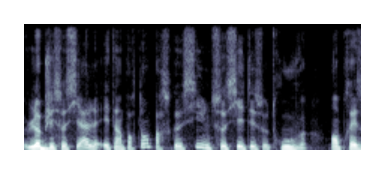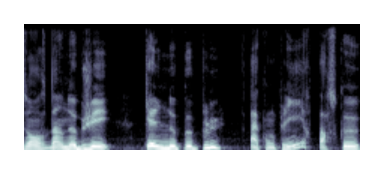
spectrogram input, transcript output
l'objet social est important parce que si une société se trouve en présence d'un objet qu'elle ne peut plus accomplir parce qu'elle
